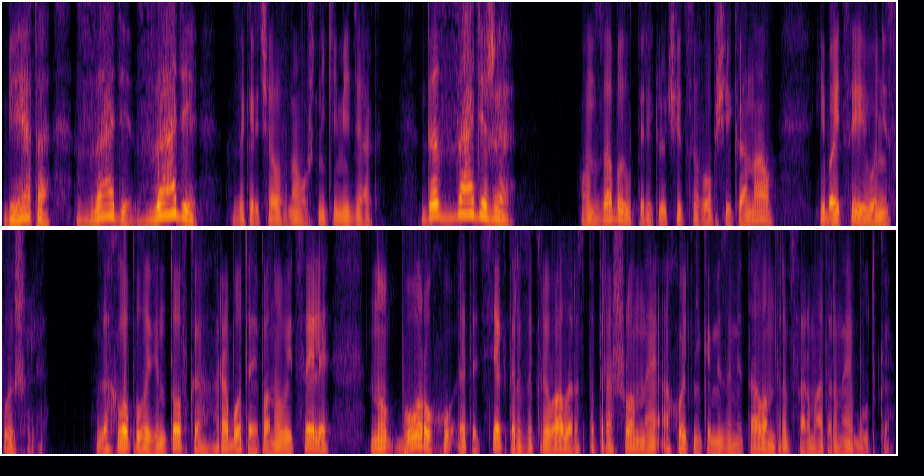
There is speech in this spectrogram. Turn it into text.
«Бета! Сзади! Сзади!» — закричал в наушнике медяк. «Да сзади же!» Он забыл переключиться в общий канал, и бойцы его не слышали. Захлопала винтовка, работая по новой цели, но Боруху этот сектор закрывала распотрошенная охотниками за металлом трансформаторная будка.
